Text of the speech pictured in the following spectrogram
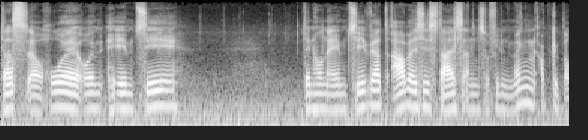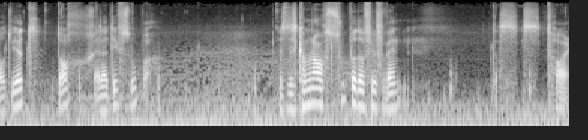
das äh, hohe EMC, den hohen EMC-Wert, aber es ist, da es an so vielen Mengen abgebaut wird, doch relativ super. Also das kann man auch super dafür verwenden. Das ist toll.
